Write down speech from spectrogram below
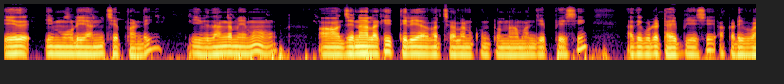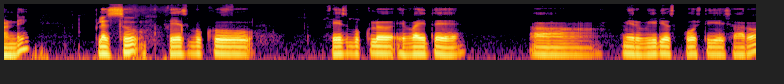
ఏ ఈ మూడు అని చెప్పండి. ఈ విధంగా మేము జనాలకి తెలియపరచాలనుకుంటున్నామని చెప్పేసి అది కూడా టైప్ చేసి అక్కడ ఇవ్వండి. ప్లస్ ఫేస్బుక్ ఫేస్బుక్లో ఏవైతే మీరు వీడియోస్ పోస్ట్ చేశారో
